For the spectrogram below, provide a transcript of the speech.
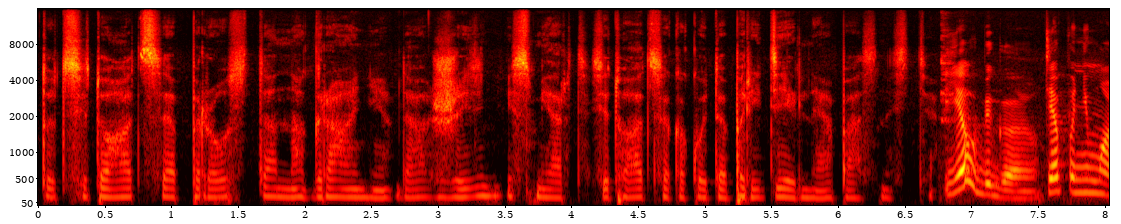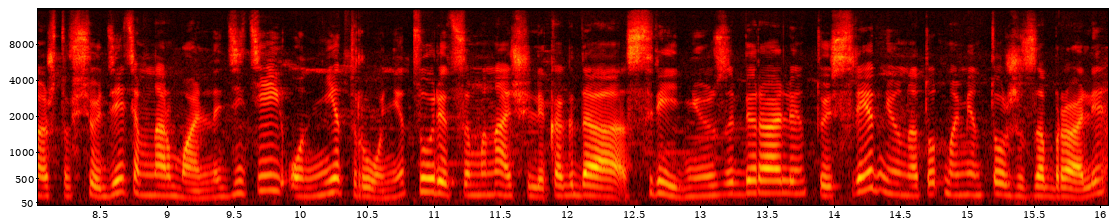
тут ситуация просто на грани, да, жизнь и смерть. Ситуация какой-то предельной опасности. Я убегаю. Я понимаю, что все, детям нормально. Детей он не тронет. Ссориться мы начали, когда среднюю забирали. То есть среднюю на тот момент тоже забрали.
